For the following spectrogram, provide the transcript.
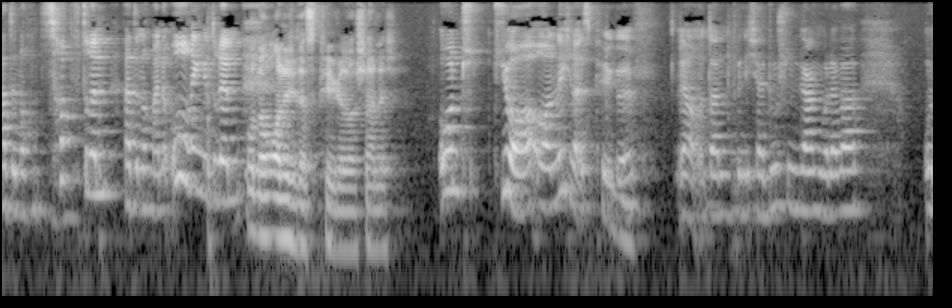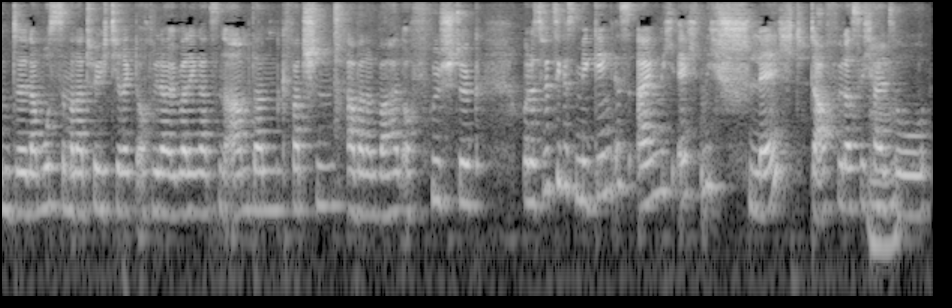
hatte noch einen Zopf drin, hatte noch meine Ohrringe drin. Und noch ordentlich Restpegel wahrscheinlich. Und ja, ordentlich Restpegel. Mhm. Ja, und dann bin ich halt duschen gegangen, whatever. Und äh, da musste man natürlich direkt auch wieder über den ganzen Abend dann quatschen. Aber dann war halt auch Frühstück. Und das Witzige ist, mir ging es eigentlich echt nicht schlecht dafür, dass ich halt Mhm. so.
